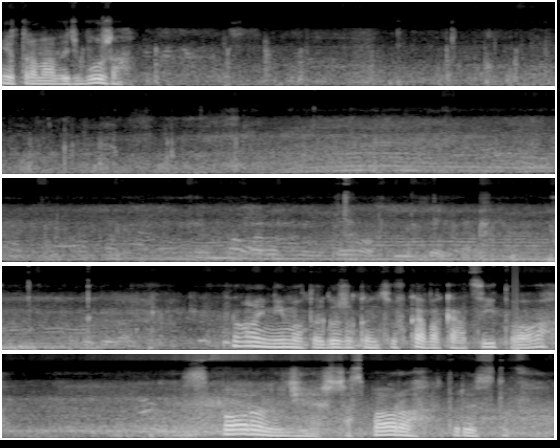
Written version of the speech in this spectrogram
Jutro ma być burza. No i mimo tego, że końcówka wakacji, to sporo ludzi jeszcze, sporo turystów.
